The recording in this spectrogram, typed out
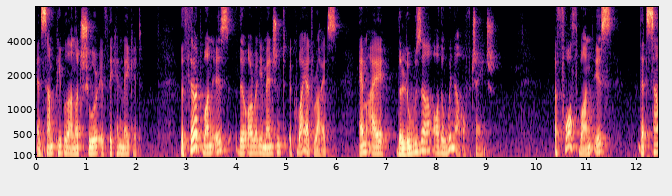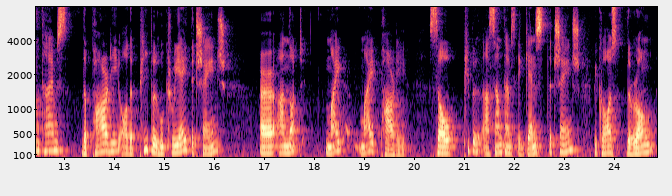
And some people are not sure if they can make it. The third one is the already mentioned acquired rights. Am I the loser or the winner of change? A fourth one is that sometimes the party or the people who create the change are, are not my, my party. So people are sometimes against the change because the wrong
